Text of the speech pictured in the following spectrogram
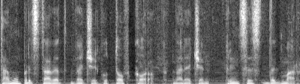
Там му представят вече готов кораб, наречен Принцес Дагмар.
